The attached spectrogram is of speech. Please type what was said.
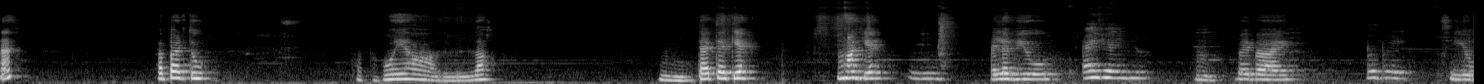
ഏ പപ്പ അടുത്തു പപ്പ പോയാ അല്ല ടാറ്റാക്കിയ ഉമ്മാക്കിയ I love you I love you. Bye bye bye. See you.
